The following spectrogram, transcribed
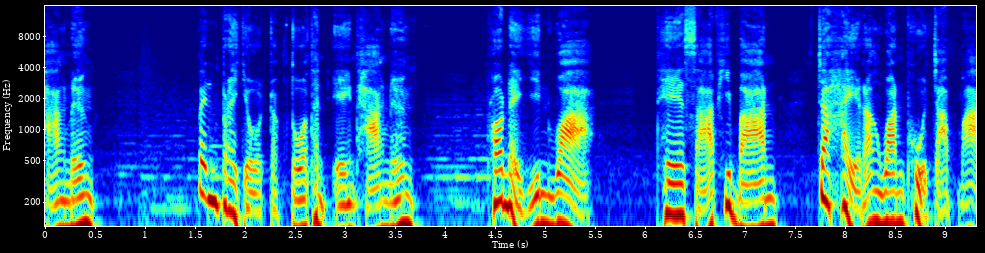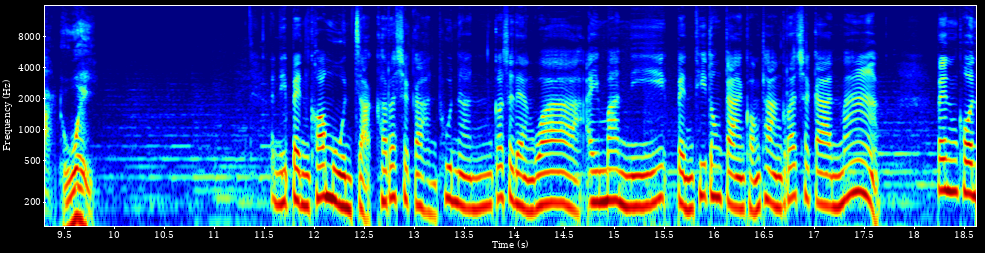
ทางหนึ่ง เป็นประโยชน์กับตัวท่านเองทางหนึ่ง เพราะได้ยินว่า เทสาพิบาลจะให้รางวัลผู้จับมากด้วย อันนี้เป็นข้อมูลจากข้าราชการผู้นั้นก็แสดงว่าไอ้มั่นนี้เป็นที่ต้องการของทางราชการมาก เป็นคน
